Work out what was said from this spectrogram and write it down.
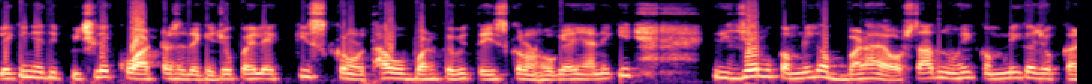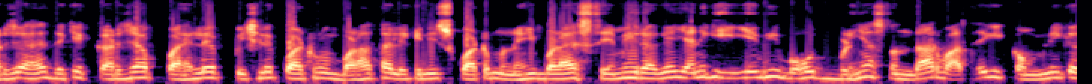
लेकिन यदि पिछले क्वार्टर से देखें, जो पहले इक्कीस करोड़ था, वो बढ़ के भी तेईस करोड़ हो गया यानी कि रिज़र्व कंपनी का बढ़ा है और साथ में वही कंपनी का जो कर्जा है, देखिए कर्जा पहले पिछले क्वार्टर में बढ़ा था, लेकिन इस क्वार्टर में नहीं बढ़ा है सेम ही रह गया। यानी कि ये भी बहुत बढ़िया शानदार बात है कि कंपनी का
